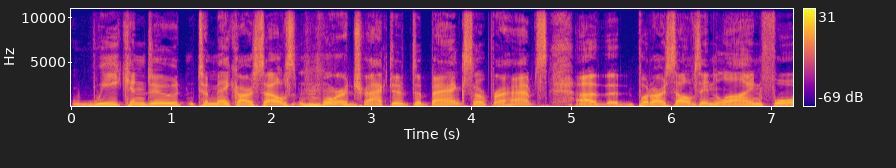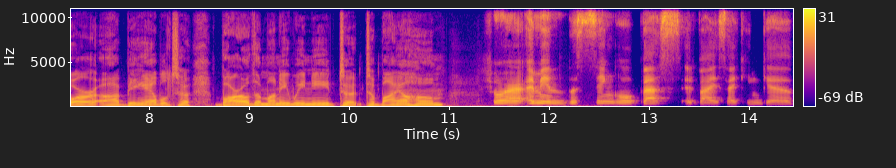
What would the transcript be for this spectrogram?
we can do to make ourselves more attractive to banks or perhaps uh, put ourselves in line for uh, being able to borrow the money we need to, to buy a home? Sure. I mean, the single best advice I can give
